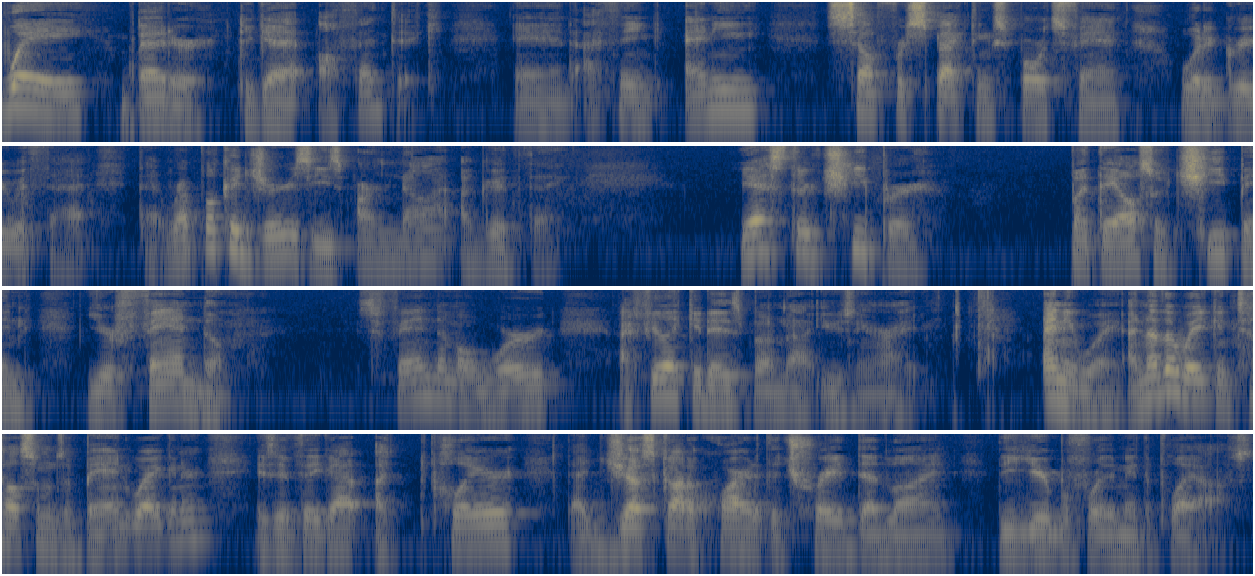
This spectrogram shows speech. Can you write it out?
way better to get authentic. And I think any self-respecting sports fan would agree with that. That replica jerseys are not a good thing. Yes, they're cheaper, but they also cheapen your fandom. Is fandom a word? I feel like it is, but I'm not using it right. Anyway, another way you can tell someone's a bandwagoner is if they got a player that just got acquired at the trade deadline the year before they made the playoffs.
